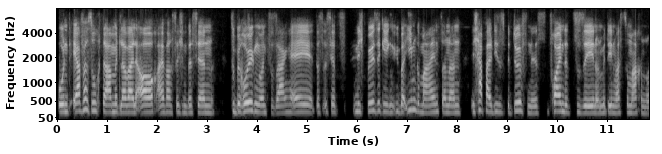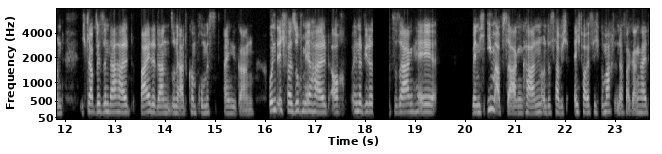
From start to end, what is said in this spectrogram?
Und er versucht da mittlerweile auch einfach sich ein bisschen zu beruhigen und zu sagen, hey, das ist jetzt nicht böse gegenüber ihm gemeint, sondern ich habe halt dieses Bedürfnis, Freunde zu sehen und mit denen was zu machen. Und ich glaube, wir sind da halt beide dann so eine Art Kompromiss eingegangen. Und ich versuche mir halt auch hin und wieder zu sagen, hey, wenn ich ihm absagen kann, und das habe ich echt häufig gemacht in der Vergangenheit,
